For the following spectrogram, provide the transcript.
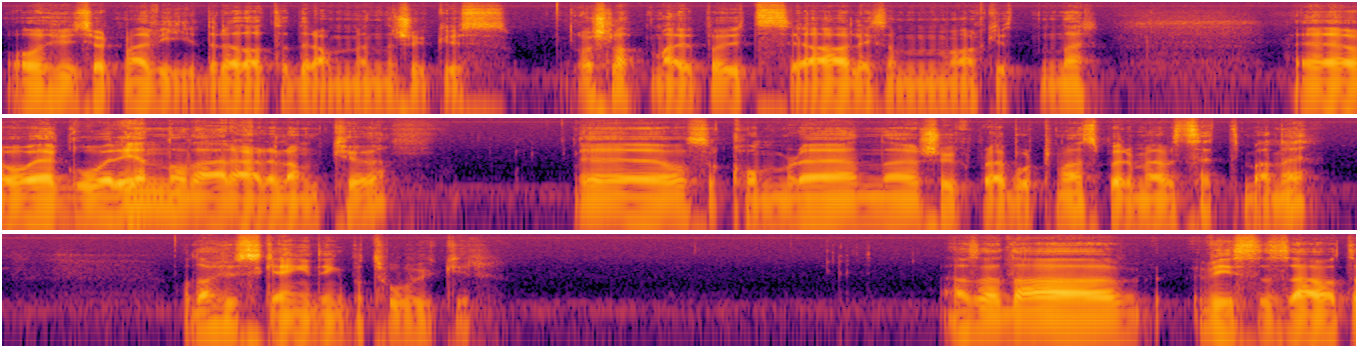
Og hun kjørte meg videre da, til Drammen sykehus. og slapp meg ut på utsida av liksom, akutten der. Eh, og jeg går inn, og der er det lang kø. Eh, og så kommer det en eh, sykepleier bort til meg og spør om jeg vil sette meg ned. Og da husker jeg ingenting på to uker. Altså, da viste det seg jo at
